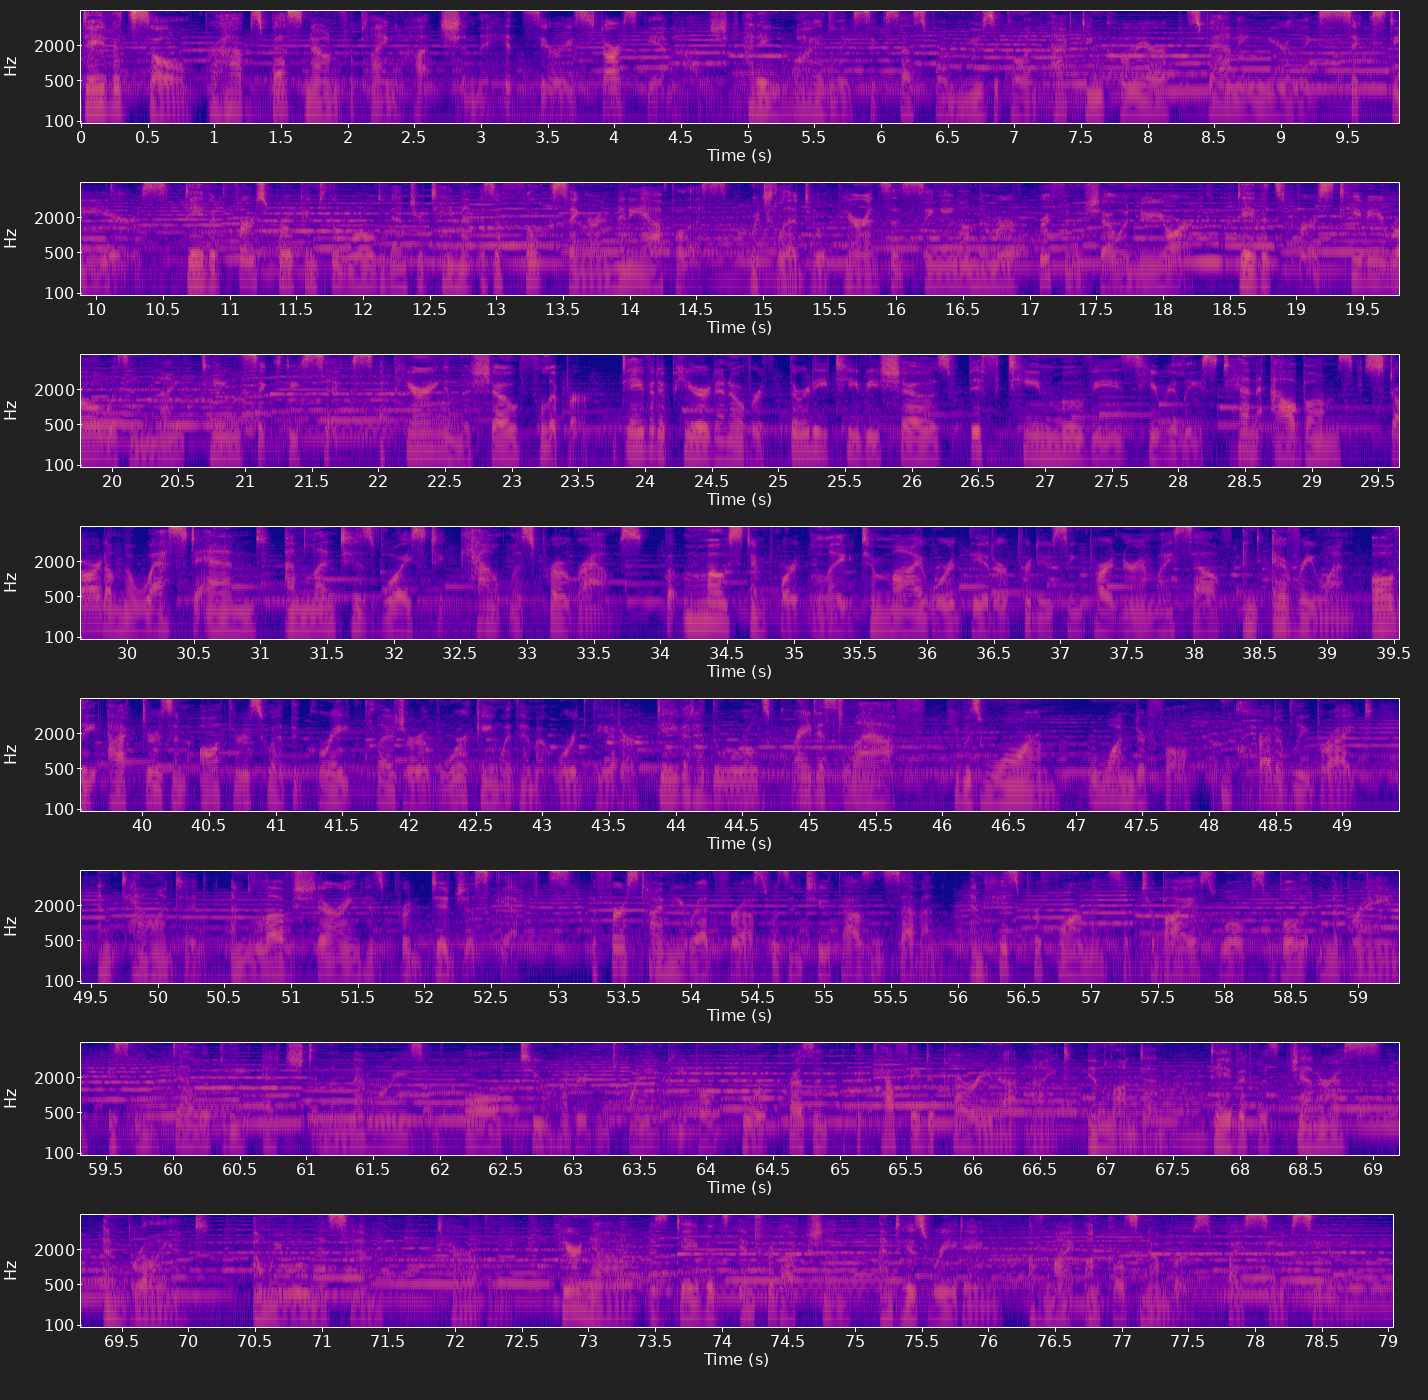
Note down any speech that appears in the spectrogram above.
David Soul, perhaps best known for playing Hutch in the hit series Starsky and Hutch, had a widely successful musical and acting career spanning nearly 60 years. David first broke into the world of entertainment as a folk singer in Minneapolis, which led to appearances singing on The Merv Griffin Show in New York. David's first TV role was in 1966, appearing in the show Flipper. David appeared in over 30 TV shows, 15 movies, he released 10 albums, starred on the West End, and lent his voice to countless programs. But most importantly, to my Word Theater producing partner and myself, and everyone, all the actors and authors who had the great pleasure of working with him at Word Theater, David had the world's greatest laugh. He was warm, wonderful, incredibly bright, and talented, and loved sharing his prodigious gifts. The first time he read for us was in 2007, and his performance of Tobias Wolff's Bullet in the Brain is indelibly etched in the memories of all 220 people who were present at the Café de Paris that night in London. David was generous and brilliant, and we will miss him terribly. Here now is David's introduction and his reading of My Uncle's Numbers by Siv Cedering.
